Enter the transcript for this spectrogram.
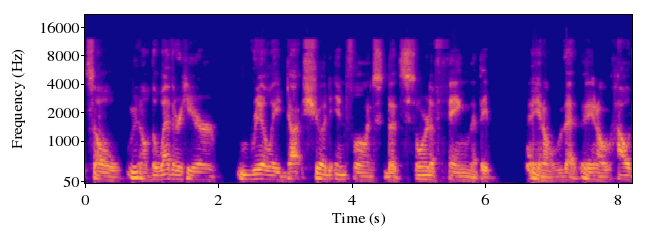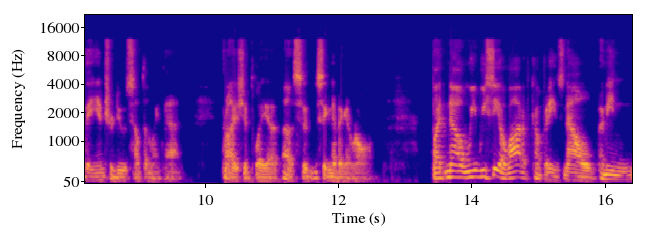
so you know, the weather here really do, should influence the sort of thing that they, you know, that, you know, how they introduce something like that. Probably should play a, a significant role. But now we, we see a lot of companies now. I mean,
